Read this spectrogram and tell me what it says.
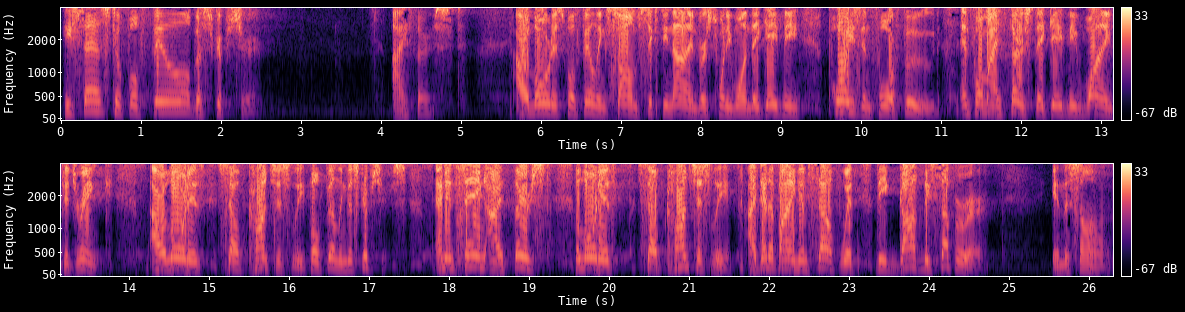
He says to fulfill the Scripture. I thirst. Our Lord is fulfilling Psalm 69 verse 21. They gave me poison for food, and for my thirst they gave me wine to drink. Our Lord is self-consciously fulfilling the scriptures. And in saying I thirst, the Lord is self-consciously identifying himself with the godly sufferer in the psalm.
